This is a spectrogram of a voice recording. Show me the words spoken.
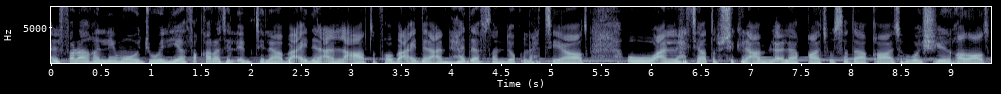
الفراغ اللي موجود هي فقرة الامتلاء بعيدا عن العاطفة وبعيدا عن هدف صندوق الاحتياط وعن الاحتياط بشكل عام بالعلاقات والصداقات هو شيء غلط.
